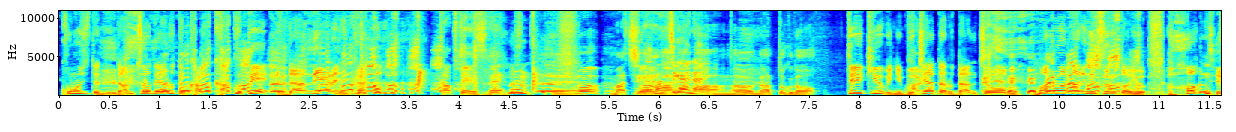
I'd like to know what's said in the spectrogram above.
この時点で団長であるとか 確定。なんでやねん。確定ですね。ええ。まあ間違いない。まあまあ間違いない。まあまあうん。納得の。定休日にぶち当たる団長を目の当たりにするという本日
